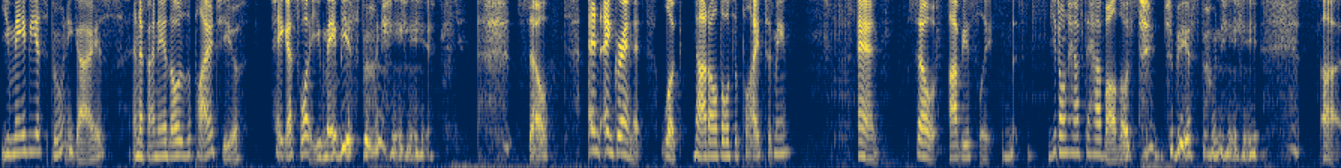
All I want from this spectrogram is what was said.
you may be a spoonie, guys. And if any of those apply to you, hey, guess what? You may be a spoonie. so, and and granted, look, not all those applied to me. And so obviously, you don't have to have all those to, to be a spoonie, uh,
